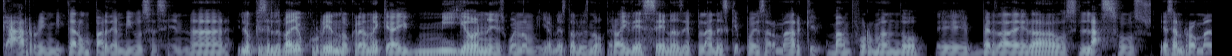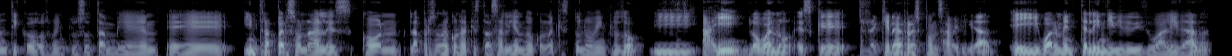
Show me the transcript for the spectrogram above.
carro, invitar a un par de amigos a cenar y lo que se les vaya ocurriendo. Créanme que hay millones, bueno, millones tal vez no, pero hay decenas de planes que puedes armar que van formando eh, verdaderos lazos, ya sean románticos o incluso también eh, intrapersonales con la persona con la que estás saliendo, con la que es tu novia incluso. Y ahí lo bueno es que requiere responsabilidad e igualmente la individualidad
